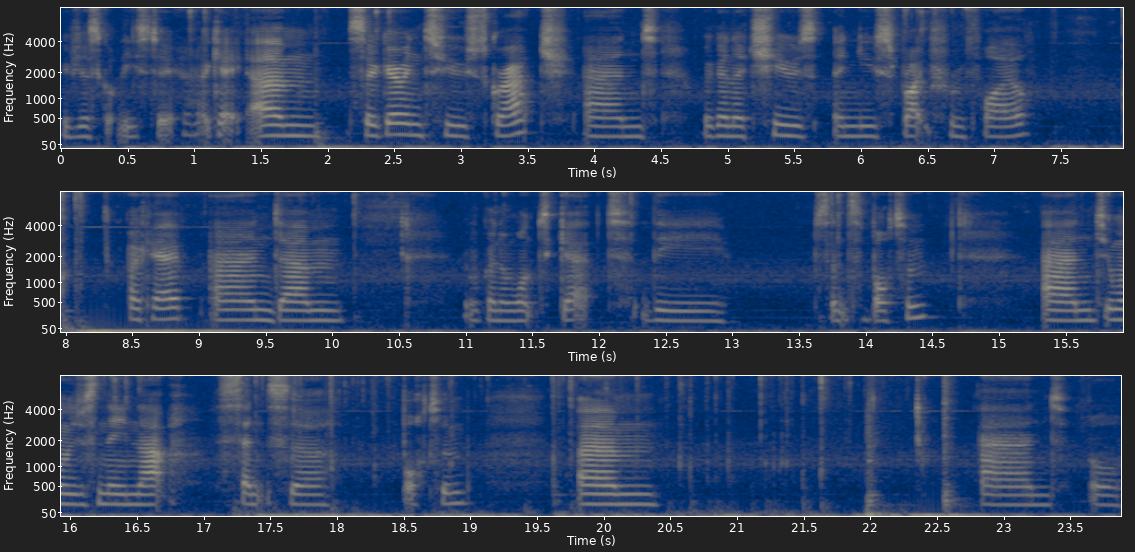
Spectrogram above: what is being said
we've just got these two. Okay um so go into scratch and we're going to choose a new sprite from file okay and um, you're going to want to get the sensor bottom. And you want to just name that sensor bottom. Um, and or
